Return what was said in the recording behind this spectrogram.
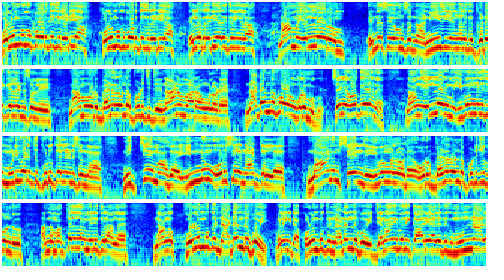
கொழும்புக்கு போறதுக்கு ரெடியா கொழும்புக்கு போறதுக்கு ரெடியா எல்லாம் ரெடியா இருக்கிறீங்களா? நாம எல்லாரும் என்ன செய்வோம்னு சொன்னா நீதி எங்களுக்கு கிடைக்கலன்னு சொல்லி நாம ஒரு பேனர் ஒன்றை பிடிச்சிட்டு நானும் வரேன் உங்களோட. நடந்து போவோம் கொழும்புக்கு. சரி ஓகே தானே? நாங்க எல்லாரும் இவங்களுக்கு முடிவெடுத்து கொடுக்கலன்னு சொன்னா நிச்சயமாக இன்னும் ஒரு சில நாட்கள்ல நானும் சேர்ந்து இவங்களோட ஒரு பேனர் ஒன்றை பிடிச்சு கொண்டு அந்த மக்கள் எல்லாம் இருக்கிறாங்க. நாங்க கொழும்புக்கு நடந்து போய் விளங்கிட்டா கொழும்புக்கு நடந்து போய் ஜனாதிபதி காரியாலயத்துக்கு முன்னால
